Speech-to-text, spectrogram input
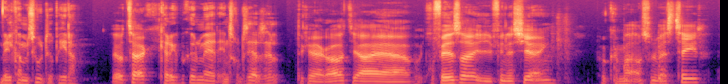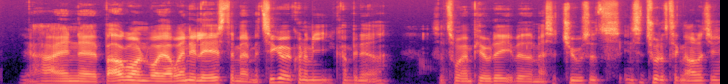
Velkommen i studiet, Peter. Jo, tak. Kan du ikke begynde med at introducere dig selv? Det kan jeg godt. Jeg er professor i finansiering på Københavns Universitet. Jeg har en øh, baggrund, hvor jeg oprindeligt læste matematik og økonomi kombineret. Så tog jeg en Ph.D. ved Massachusetts Institute of Technology.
